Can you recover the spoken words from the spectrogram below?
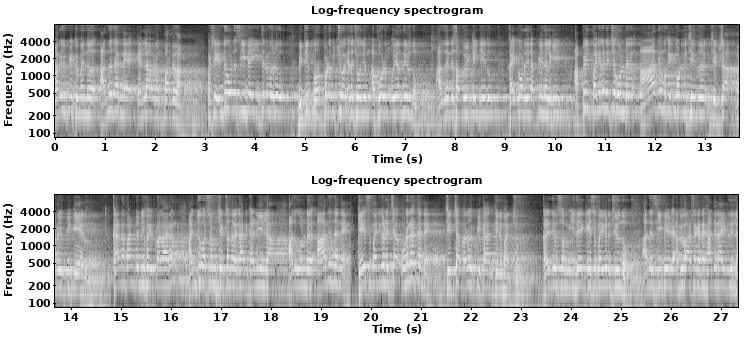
മരവിപ്പിക്കുമെന്ന് അന്ന് തന്നെ എല്ലാവരും പറഞ്ഞതാണ്. പക്ഷേ എന്തുകൊണ്ട് സി ബി ഐ ഇത്തരമൊരു വിധി പുറപ്പെടുവിച്ചു എന്ന ചോദ്യം അപ്പോഴും ഉയർന്നിരുന്നു. അത് തന്നെ സംഭവിക്കുകയും ചെയ്തു. ഹൈക്കോടതിയിൽ അപ്പീൽ നൽകി. അപ്പീൽ പരിഗണിച്ചുകൊണ്ട് ആദ്യം ഹൈക്കോടതി ചെയ്ത് ശിക്ഷ മരവിപ്പിക്കുകയായിരുന്നു കാരണം വൺ ട്വന്റി ഫൈവ് പ്രകാരം അഞ്ചു വർഷം ശിക്ഷ നൽകാൻ കഴിയില്ല. അതുകൊണ്ട് ആദ്യം തന്നെ കേസ് പരിഗണിച്ച ഉടനെ തന്നെ ശിക്ഷ മരവിപ്പിക്കാൻ തീരുമാനിച്ചു. കഴിഞ്ഞ ദിവസം ഇതേ കേസ് പരിഗണിച്ചിരുന്നു. അന്ന് സി ബി ഐയുടെ അഭിഭാഷകൻ ഹാജരായിരുന്നില്ല.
